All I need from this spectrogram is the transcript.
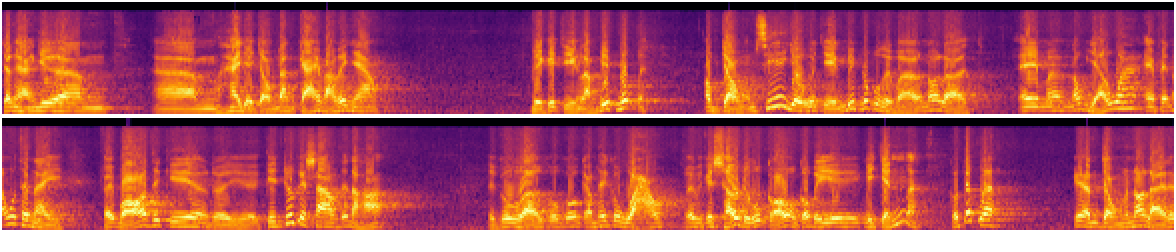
Chẳng hạn như uh, uh, hai vợ chồng đang cãi vã với nhau vì cái chuyện làm bếp nút này ông chồng ông xía vô cái chuyện bếp nút của người vợ nói là em á, nấu dở quá em phải nấu thế này phải bỏ thế kia rồi cái trước cái sau thế nọ. Thì cô vợ cô, cô cảm thấy cô quạo bởi vì cái sở trường của cổ cổ bị bị chỉnh mà cổ tức lên. Cái anh chồng mới nói lại đó,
